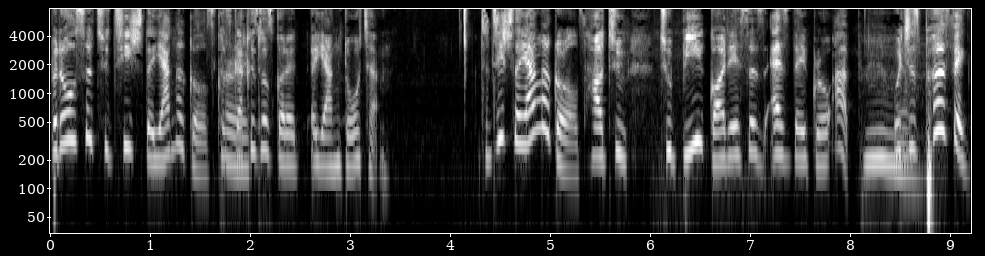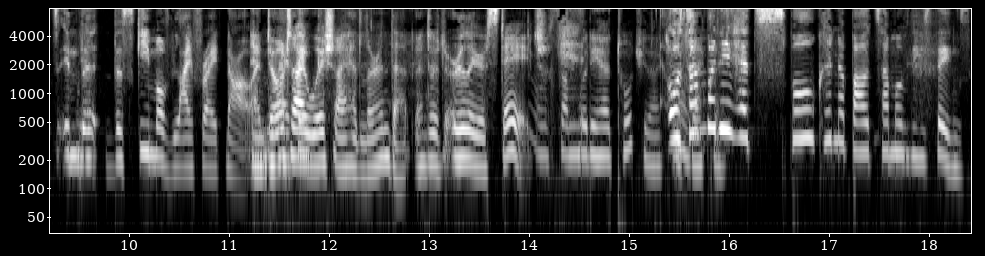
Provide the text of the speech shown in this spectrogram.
but also to teach the younger girls because Correct. Kagiso's got a, a young daughter to teach the younger girls how to to be goddesses as they grow up, mm. which is perfect in the the scheme of life right now. And mean, don't I, think- wish I had learned that at an earlier stage. Or somebody had taught you that. Or Yeah, somebody had spoken about some of these things.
